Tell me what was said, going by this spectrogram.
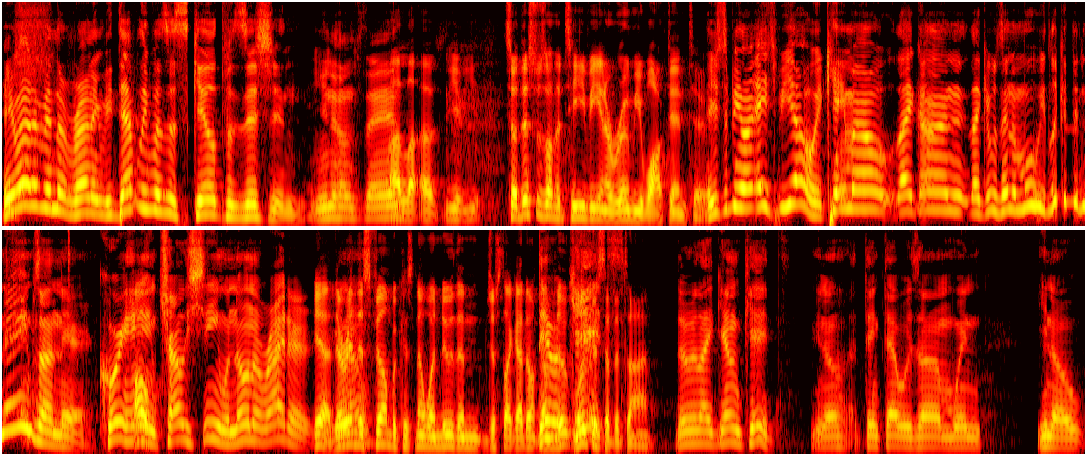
He might have been the running. He definitely was a skilled position. You know what I'm saying? I lo- uh, you, you, so this was on the TV in a room you walked into. it used to be on HBO. It came out like on like it was in a movie. Look at the names on there: Corey Haim, Oh. Charlie Sheen, Winona Ryder. Yeah, they're in know? this film because no one knew them, just like I don't They know Lucas at the time. They were like young kids. You know, I think that was um when, you know,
